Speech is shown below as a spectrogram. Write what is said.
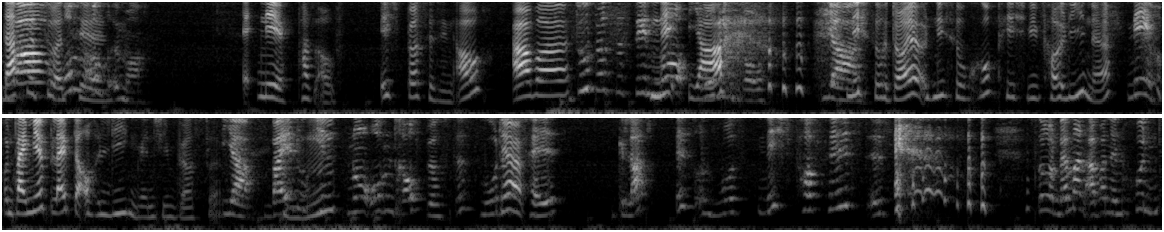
das willst du Warum erzählen. auch immer. Äh, nee, pass auf. Ich bürste den auch, aber Du bürstest den Nee, nur ja. oben drauf. Ja. nicht so doll und nicht so ruppig wie Pauline. Nee, Und bei mir bleibt er auch liegen, wenn ich ihn bürste. ja, weil du Mhm. ihn nur oben drauf bürstest, wo das Ja. Fell glatt ist und wo es nicht verfilzt ist. so, und wenn man aber einen Hund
